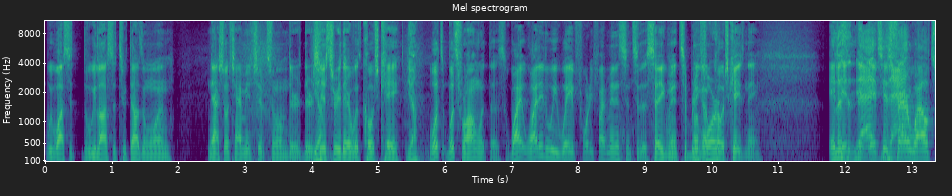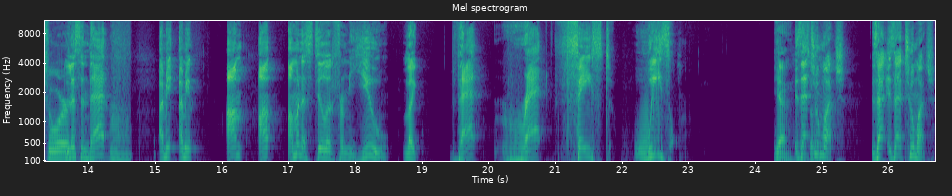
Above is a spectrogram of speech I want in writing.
we lost it. We lost the 2001 national championship to them. There, there's Yeah. history there with Coach K. Yeah. What's what's wrong with us? Why why did we wait 45 minutes into the segment to bring Before- up Coach K's name? It- Listen, it- that- it's his that- farewell tour. Listen, that I mean, I mean, I'm I'm I'm gonna steal it from you. Like that rat faced weasel. Yeah, Is that that's too what- much? Is that is that too much?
